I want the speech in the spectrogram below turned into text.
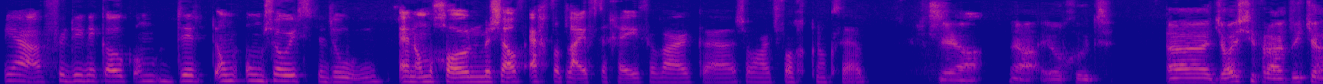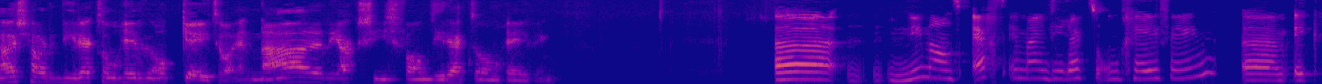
ja, verdien ik ook om, dit, om, om zoiets te doen. En om gewoon mezelf echt dat lijf te geven waar ik uh, zo hard voor geknokt heb. Ja, ja heel goed. Uh, Joyce die vraagt, doet je huishouden directe omgeving op keto? En na de reacties van directe omgeving? Uh, niemand echt in mijn directe omgeving. Um, ik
